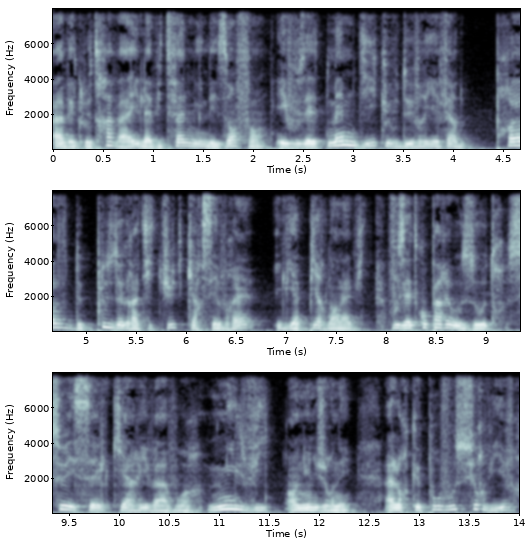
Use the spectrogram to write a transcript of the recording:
avec le travail, la vie de famille, les enfants, et vous êtes même dit que vous devriez faire preuve de plus de gratitude car c'est vrai, il y a pire dans la vie. Vous êtes comparé aux autres, ceux et celles qui arrivent à avoir mille vies en une journée, alors que pour vous survivre,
